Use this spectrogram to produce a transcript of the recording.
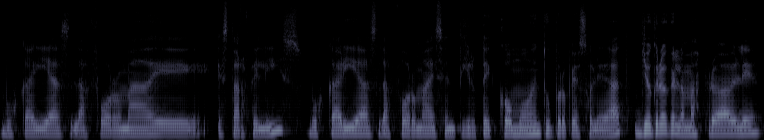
¿Buscarías la forma de estar feliz? ¿Buscarías la forma de sentirte cómodo en tu propia soledad? Yo creo que lo más probable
